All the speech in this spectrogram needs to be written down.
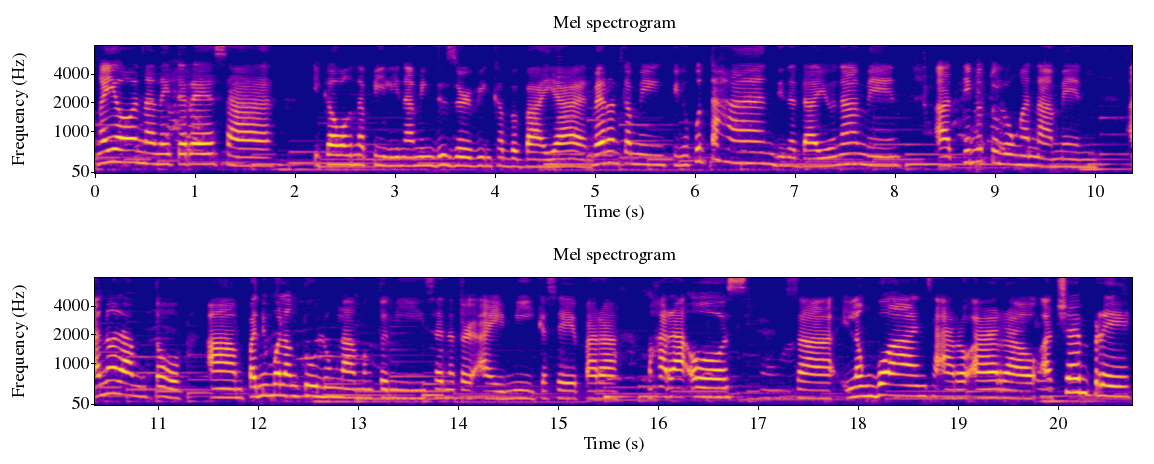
Ngayon, Nanay Teresa, ikaw ang napili naming deserving kababayan. Meron kaming pinupuntahan, dinadayo namin, at tinutulungan namin. Ano lang to, um, panimulang tulong lamang to ni Senator Amy kasi para makaraos sa ilang buwan, sa araw-araw. At syempre,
